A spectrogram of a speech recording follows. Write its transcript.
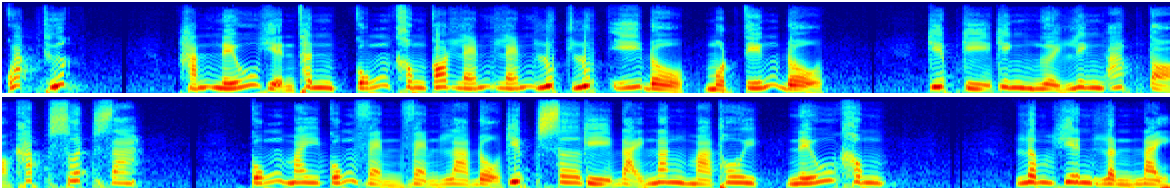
Quắc thước. Hắn nếu hiện thân cũng không có lén lén lút lút ý đồ, một tiếng độ. Kiếp kỳ kinh người linh áp tỏ khắp xuất ra. Cũng may cũng vẹn vẹn là độ kiếp sơ kỳ đại năng mà thôi, nếu không. Lâm Hiên lần này.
